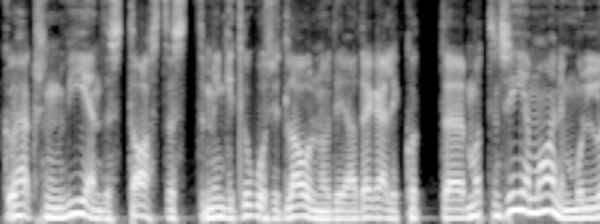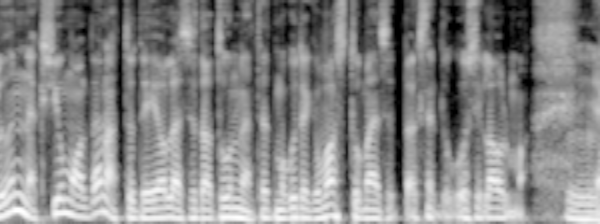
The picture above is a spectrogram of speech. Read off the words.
ka üheksakümne viiendast aastast mingeid lugusid laulnud ja tegelikult äh, ma ütlen siiamaani, mul õnneks jumal tänatud ei ole seda tunnet, et ma kuidagi vastumeelselt peaks neid lugusid laulma mm. -hmm.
